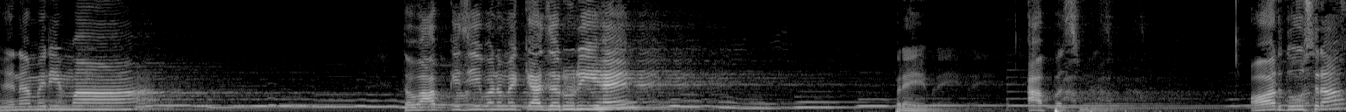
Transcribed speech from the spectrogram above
है ना मेरी माँ? तो आपके जीवन में क्या ज़रूरी है? प्रेम, आपस में। और दूसरा,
